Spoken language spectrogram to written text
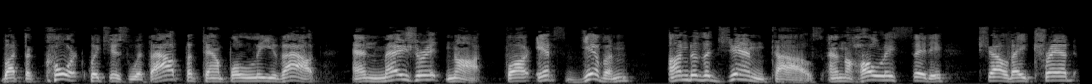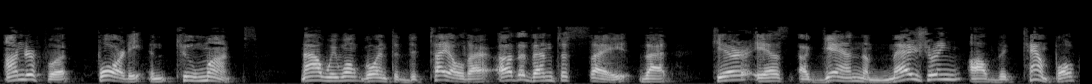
but the court which is without the temple leave out, and measure it not, for it's given unto the Gentiles, and the holy city shall they tread underfoot forty and two months. Now, we won't go into detail there other than to say that here is again the measuring of the temple,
